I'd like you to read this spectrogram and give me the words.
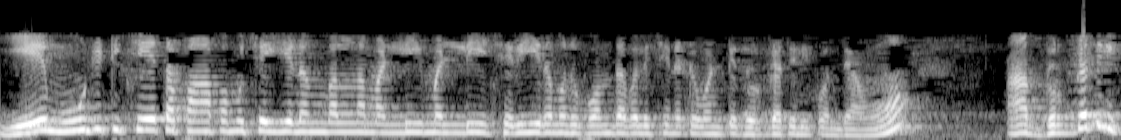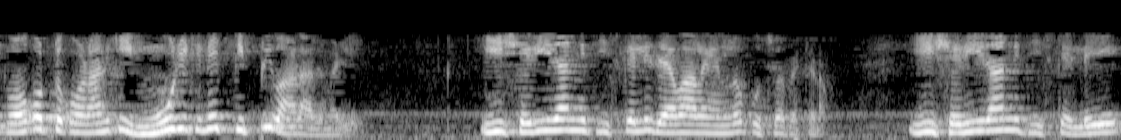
ఏ మూడిటి చేత పాపము చెయ్యడం వలన మళ్ళీ మళ్ళీ శరీరమును పొందవలసినటువంటి దుర్గతిని పొందామో ఆ దుర్గతిని పోగొట్టుకోవడానికి ఈ మూడిటినే తిప్పి వాడాలి మళ్ళీ. ఈ శరీరాన్ని తీసుకెళ్ళి దేవాలయంలో కూర్చోబెట్టడం. ఈ శరీరాన్ని తీసుకెళ్ళి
